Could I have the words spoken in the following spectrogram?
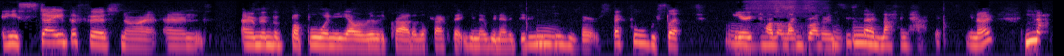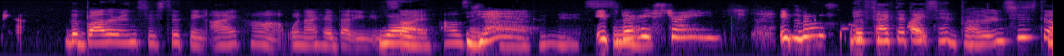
he stayed the first night and I remember Papu and Yaya were really proud of the fact that, you know, we never did anything. He was very respectful. We slept near each other like brother and sister and Mm. nothing happened, you know? Nothing happened. The brother and sister thing, I can't. When I heard that in Yeah. I was like, Yeah. oh my goodness. It's Mm. very strange. It's very the fact that they said brother and sister to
